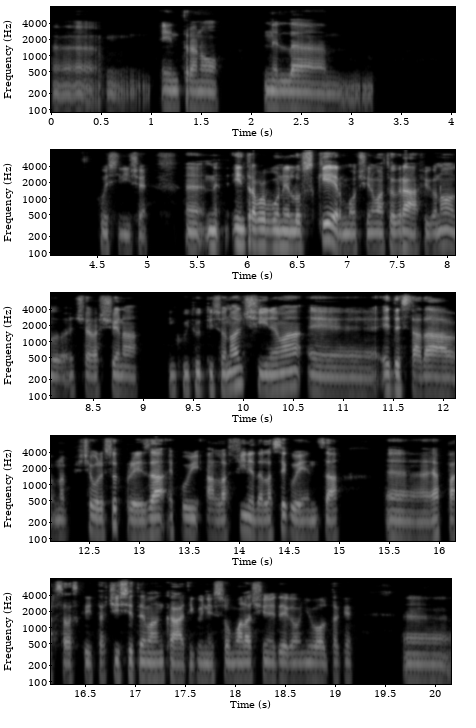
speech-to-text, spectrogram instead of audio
eh, entrano nel come si dice, eh, entra proprio nello schermo cinematografico, no? C'è la scena in cui tutti sono al cinema eh, ed è stata una piacevole sorpresa e poi alla fine della sequenza eh, è apparsa la scritta ci siete mancati, quindi insomma la cineteca ogni volta che eh,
